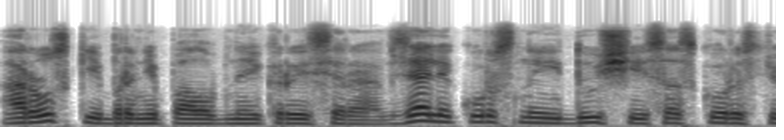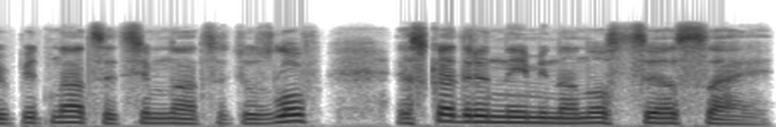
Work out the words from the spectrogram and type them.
А русские бронепалубные крейсера взяли курс на идущие со скоростью 15-17 узлов эскадренные миноносцы Асаи.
